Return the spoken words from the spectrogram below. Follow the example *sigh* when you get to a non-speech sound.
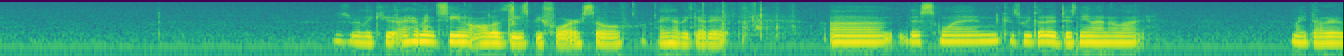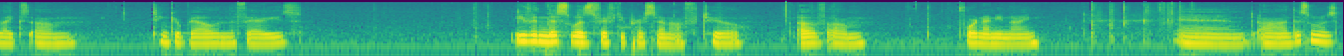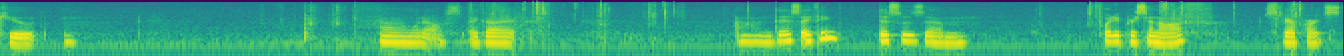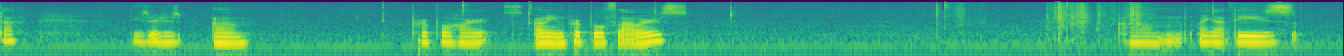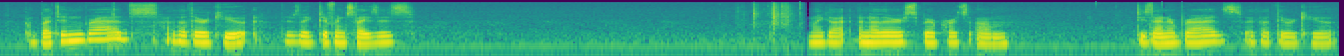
It was really cute. I haven't seen all of these before, so I had to get it. Uh, this one, because we go to Disneyland a lot. My daughter likes um, Tinkerbell and the Fairies. Even this was 50% off too, of um, 4.99. And uh, this one was cute. Um, what else? I got um, this. I think this was um, 40% off spare parts stuff. These are just um, purple hearts, I mean purple flowers. Um, I got these button brads. I thought they were cute. There's like different sizes. I got another spare parts um, designer brads. I thought they were cute.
